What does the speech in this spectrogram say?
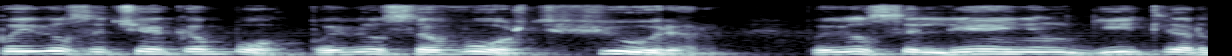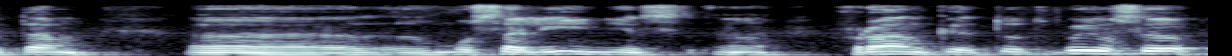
появился человека Бог, появился вождь, фюрер, появился Ленин, Гитлер, там, Муссолини, Франко. Тут появился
